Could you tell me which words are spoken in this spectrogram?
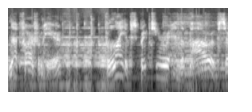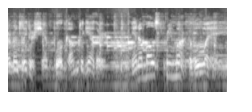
not far from here, the light of Scripture and the power of servant leadership will come together in a most remarkable way.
